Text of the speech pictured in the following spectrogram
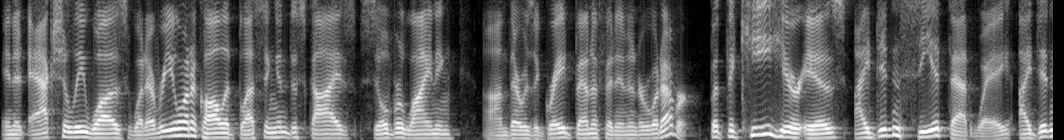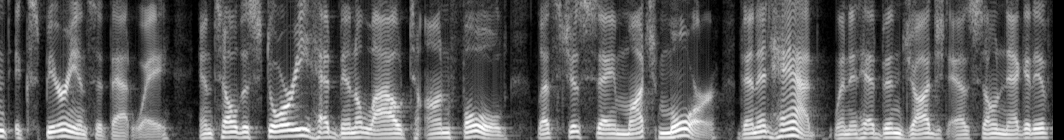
and it actually was, whatever you want to call it, blessing in disguise, silver lining. Um, there was a great benefit in it or whatever. But the key here is I didn't see it that way. I didn't experience it that way until the story had been allowed to unfold let's just say, much more than it had when it had been judged as so negative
